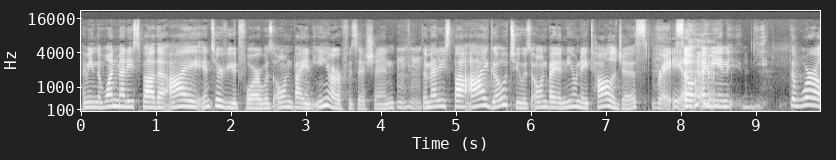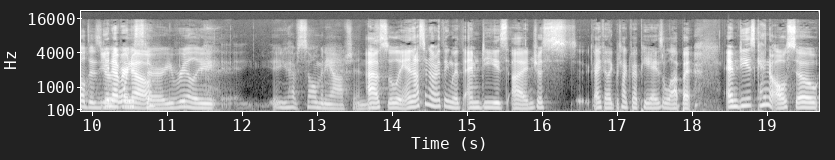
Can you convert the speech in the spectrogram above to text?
I mean, the one Medi spa that I interviewed for was owned by an ER physician. The Medi spa I go to is owned by a neonatologist. Right, So. I mean, the world is You your never know. oyster. You really, you have so many options. Absolutely. And that's another thing with MDs. Uh, just, I feel like we talked about PAs a lot, but MDs can also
